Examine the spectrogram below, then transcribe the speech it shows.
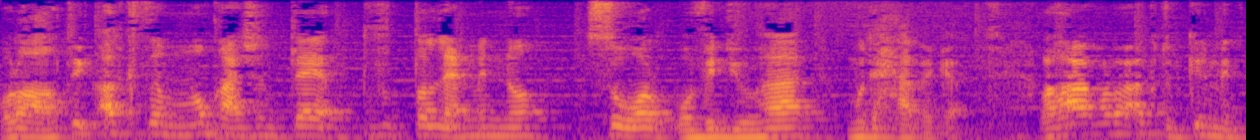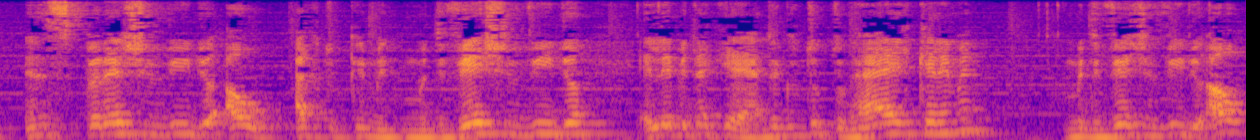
وراح أعطيك أكثر من موقع عشان تطلع منه صور وفيديوهات متحركة. راح أروح أكتب كلمة inspiration video أو أكتب كلمة motivation video اللي بدك اياه يعني تكتب هاي الكلمة motivation video أو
